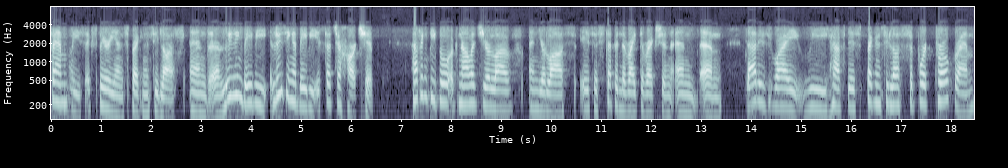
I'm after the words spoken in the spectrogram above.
families experience pregnancy loss, and uh, losing baby, losing a baby is such a hardship. Having people acknowledge your love and your loss is a step in the right direction, and um, that is why we have this pregnancy loss support program,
